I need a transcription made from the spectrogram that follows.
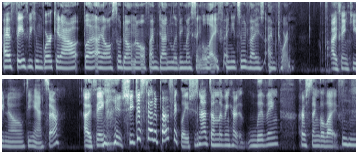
I have faith we can work it out, but I also don't know if I'm done living my single life. I need some advice. I'm torn. I think you know the answer. I think she just said it perfectly. She's not done living her living her single life. Mm-hmm.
